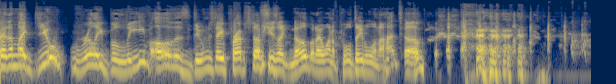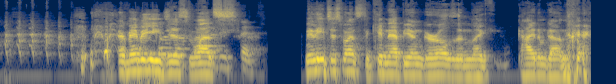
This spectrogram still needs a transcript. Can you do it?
And I'm like, do you really believe all of this doomsday prep stuff? She's like, no, but I want a pool table and a hot tub. or maybe he just wants, maybe he just wants to kidnap young girls and like hide them down there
